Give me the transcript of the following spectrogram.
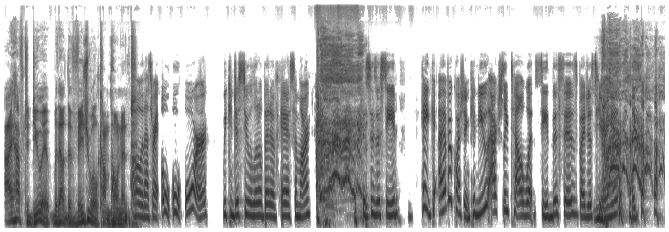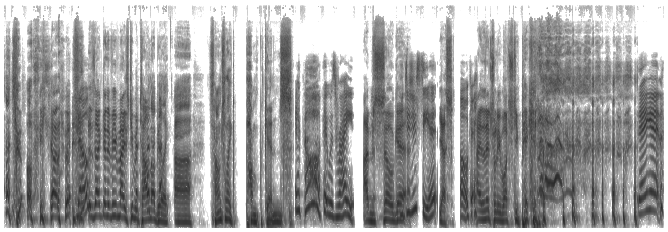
I have to do it without the visual component. Oh, that's right. Oh, oh or we can just do a little bit of ASMR. this is a seed. Hey, I have a question. Can you actually tell what seed this is by just hearing it? Like, oh my god! No? Is that going to be my stupid talent? I'll be like, uh, sounds like pumpkins. It, oh, it was right. I'm so good. Did you see it? Yes. Oh, okay. I literally watched you pick it up. Dang it.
